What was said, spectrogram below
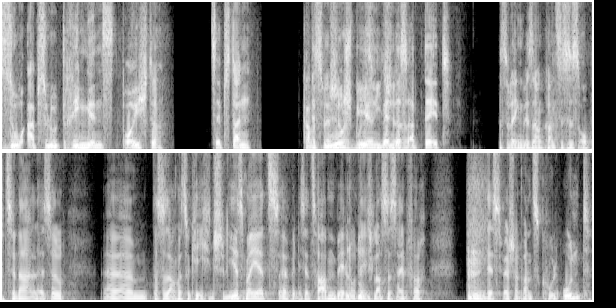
so absolut dringendst bräuchte. Selbst dann kann man es nur spielen, wenn das Update. Dass du da irgendwie sagen kannst, es ist optional. Also, ähm, dass du sagen kannst, okay, ich installiere es mal jetzt, äh, wenn ich es jetzt haben will, oder ich lasse es einfach. Das wäre schon ganz cool. Und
